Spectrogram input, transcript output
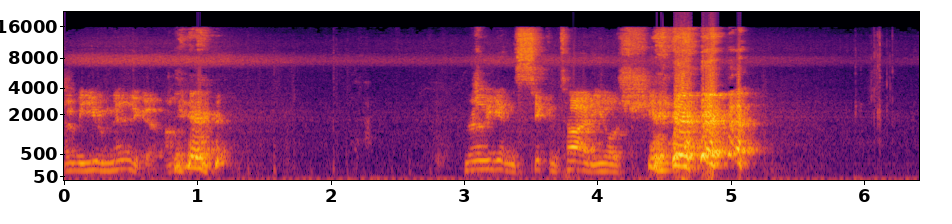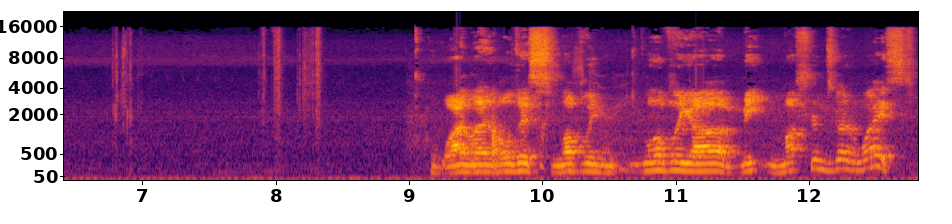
Maybe you a minute ago, huh? Really getting sick and tired of your shit. Why let all this lovely, lovely uh, meat and mushrooms go to waste?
